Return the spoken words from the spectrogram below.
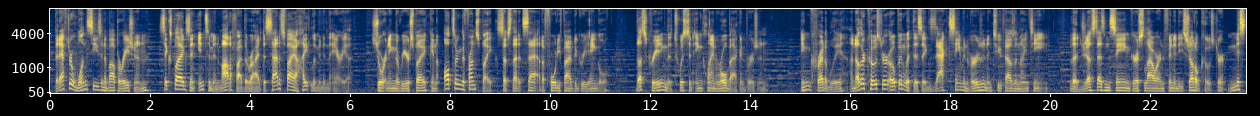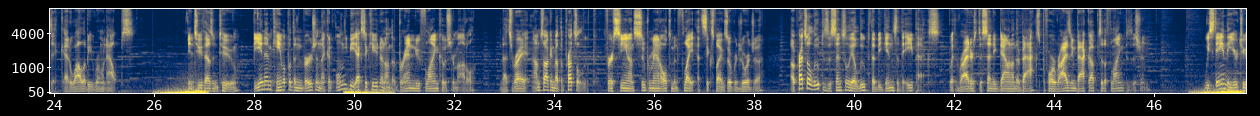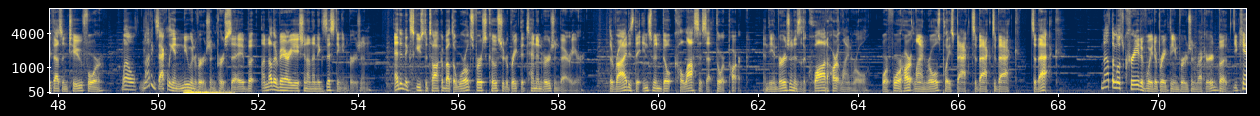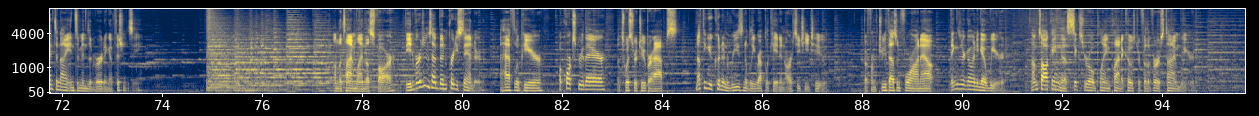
But after one season of operation, Six Flags and Intamin modified the ride to satisfy a height limit in the area, shortening the rear spike and altering the front spike such that it sat at a 45 degree angle, thus creating the twisted incline rollback inversion. Incredibly, another coaster opened with this exact same inversion in 2019, the just as insane Gerstlauer Infinity shuttle coaster Mystic at Walibi Rhone Alps. In 2002, B&M came up with an inversion that could only be executed on their brand new flying coaster model. That's right, I'm talking about the pretzel loop, first seen on Superman Ultimate Flight at Six Flags Over Georgia. A pretzel loop is essentially a loop that begins at the apex, with riders descending down on their backs before rising back up to the flying position. We stay in the year 2002 for, well, not exactly a new inversion per se, but another variation on an existing inversion, and an excuse to talk about the world's first coaster to break the 10 inversion barrier. The ride is the Intamin built Colossus at Thorpe Park, and the inversion is the quad heartline roll, or four heartline rolls placed back to back to back to back. Not the most creative way to break the inversion record, but you can't deny Intamin's inverting efficiency. On the timeline thus far, the inversions have been pretty standard. A half loop here, a corkscrew there, a twist or two perhaps, nothing you couldn't reasonably replicate in RCT2. But from 2004 on out, things are going to get weird. I'm talking a six year old playing Planet Coaster for the first time weird.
